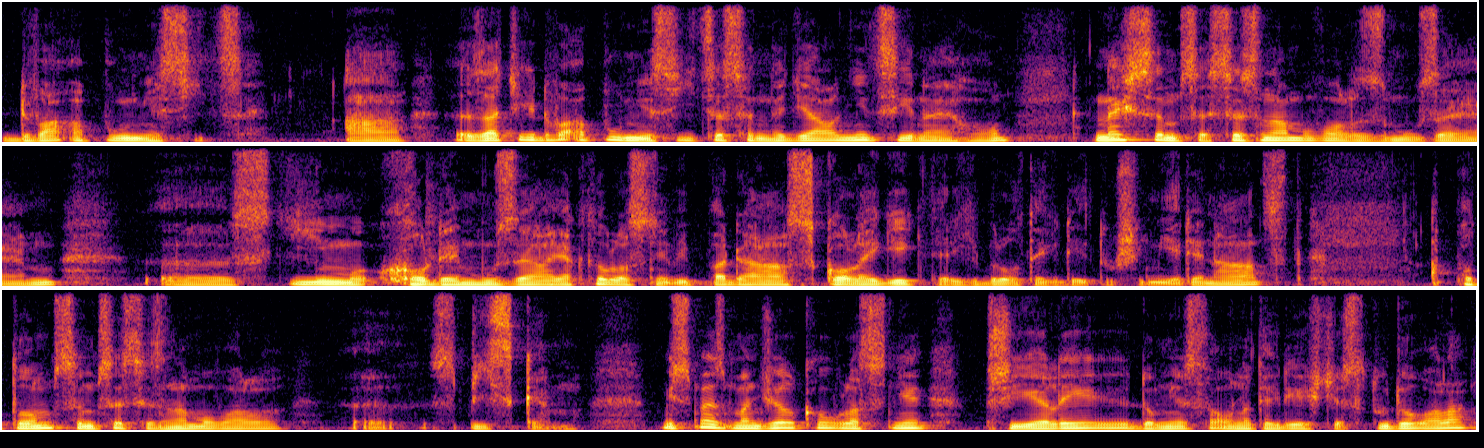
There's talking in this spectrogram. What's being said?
dva a půl měsíce. A za těch dva a půl měsíce jsem nedělal nic jiného, než jsem se seznamoval s muzeem, eh, s tím chodem muzea, jak to vlastně vypadá, s kolegy, kterých bylo tehdy tuším jedenáct. A potom jsem se seznamoval eh, s Pískem. My jsme s manželkou vlastně přijeli do města, ona tehdy ještě studovala,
